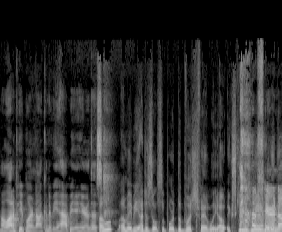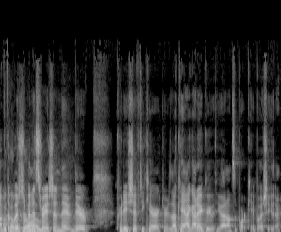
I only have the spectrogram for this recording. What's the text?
a lot of people are not gonna be happy to hear this. Oh, uh, maybe I just don't support the Bush family. Oh, excuse me. when Fair did enough. The Bush administration, they they're pretty shifty characters. Okay, I gotta agree with you. I don't support Kate Bush either.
